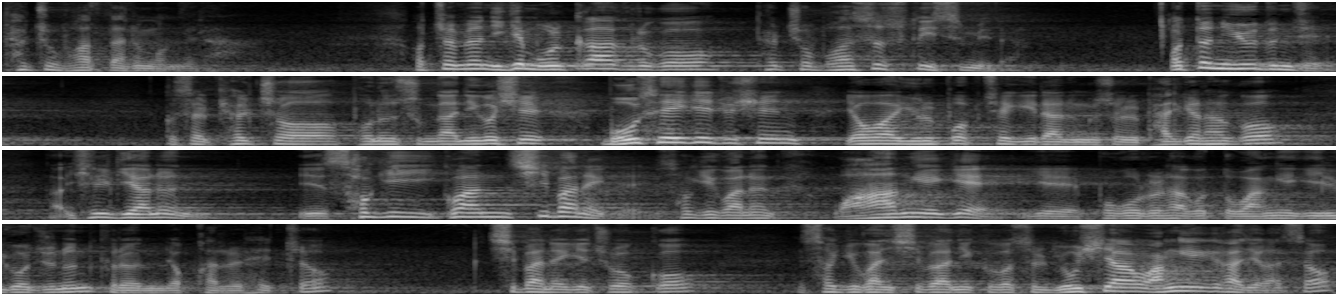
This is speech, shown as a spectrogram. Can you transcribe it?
펼쳐보았다는 겁니다. 어쩌면 이게 뭘까 그러고 펼쳐보았을 수도 있습니다. 어떤 이유든지 그것을 펼쳐보는 순간 이것이 모세에게 주신 여호와 율법책이라는 것을 발견하고 힐기야는 서기관 시반에게 서기관은 왕에게 보고를 하고 또 왕에게 읽어주는 그런 역할을 했죠. 시반에게 주었고 서기관 시반이 그것을 요시아 왕에게 가져가서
